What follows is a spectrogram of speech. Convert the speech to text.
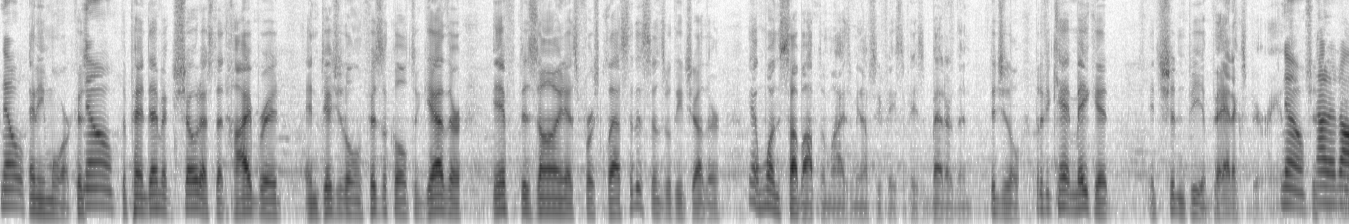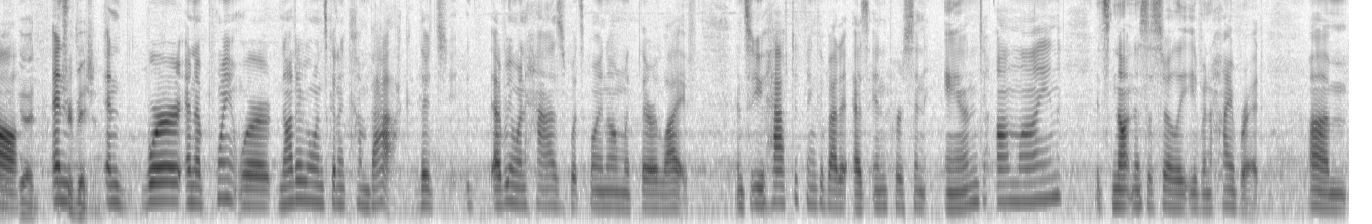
no, anymore. Because No. the pandemic showed us that hybrid and digital and physical together, if designed as first class citizens with each other, yeah, one sub-optimized, I mean obviously face to face is better than digital, but if you can't make it, it shouldn't be a bad experience. No, not at really all. Good. What's And, your vision? And we're in a point where not everyone's going to come back. There's, everyone has what's going on with their life. And so you have to think about it as in person and online. It's not necessarily even hybrid. Um,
